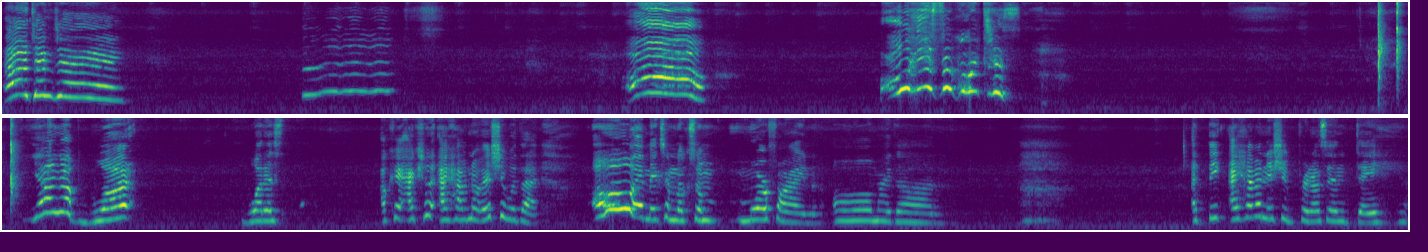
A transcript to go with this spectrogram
Ah, Jang Jang! Oh! Oh, he's so gorgeous! Young up, what? What is Okay, actually, I have no issue with that. Oh, it makes him look some more fine. Oh my god. I think I have an issue pronouncing De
